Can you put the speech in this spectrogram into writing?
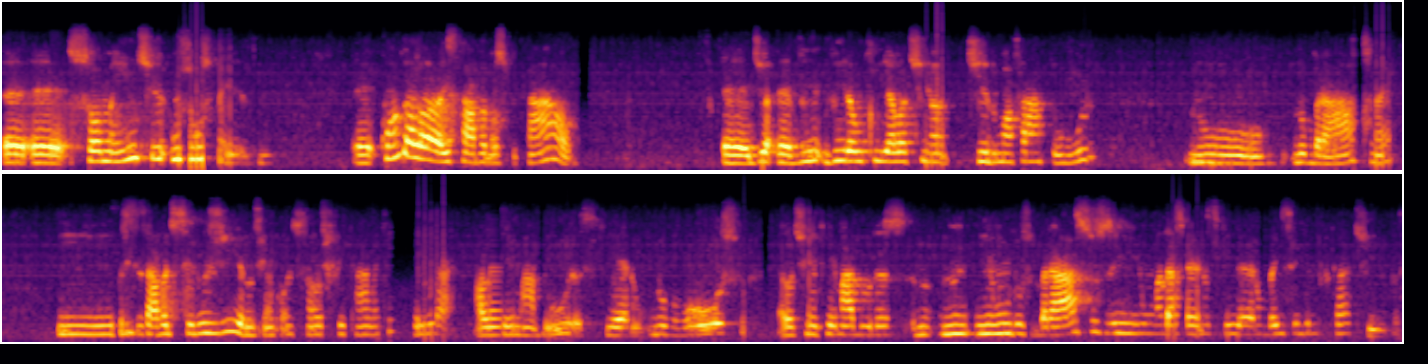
é, é, somente um susto mesmo. É, quando ela estava no hospital, é, de, é, viram que ela tinha tido uma fratura no, no braço, né? E precisava de cirurgia, não tinha condição de ficar naquele lugar. Além de queimaduras que eram no rosto, ela tinha queimaduras em um dos braços e uma das pernas que eram bem significativas.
